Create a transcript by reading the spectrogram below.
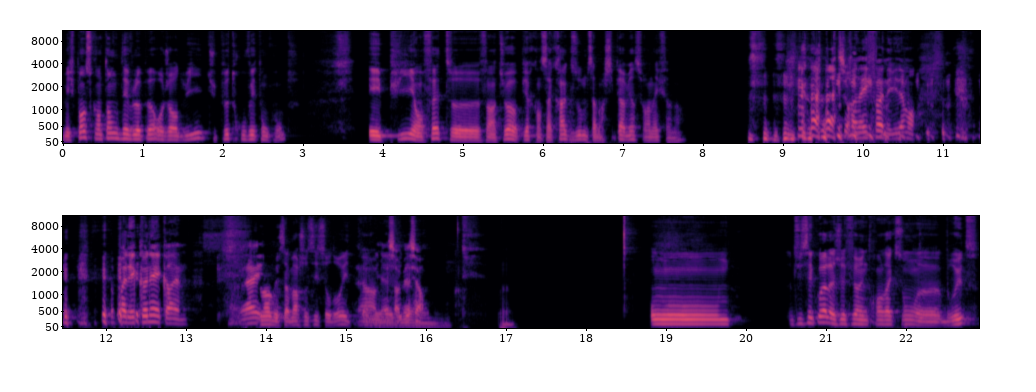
Mais je pense qu'en tant que développeur aujourd'hui, tu peux trouver ton compte. Et puis, en fait, euh, enfin, tu vois, au pire, quand ça craque, Zoom, ça marche hyper bien sur un iPhone. Hein. sur un iPhone, évidemment. Faut pas déconner quand même. Non, mais ça marche aussi sur Droid. bien sûr, bien sûr. On... Tu sais quoi, là, je vais faire une transaction euh, brute.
